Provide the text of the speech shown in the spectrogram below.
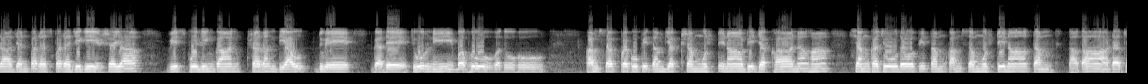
राजन् परस्परजिगीषया विस्फुलिङ्गान् क्षरन्त्यौ द्वे गदे चूर्णी बभूवधुः कंसप्रकुपितं यक्षं मुष्टिनाभिजखानः शङ्खचूडोऽपि तं कंसं मुष्टिना तं तताड च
